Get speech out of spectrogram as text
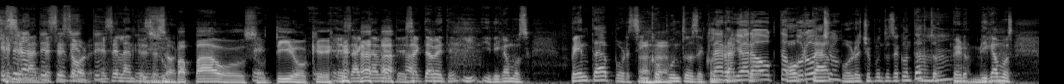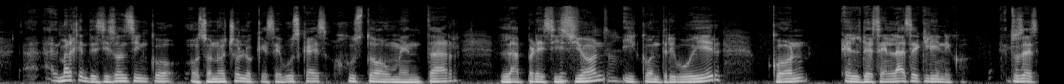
es, ¿Es el antecesor, antecedente? es el Ok. ¿Su antecesor. papá o su tío o qué? Exactamente, exactamente. Y, y digamos, penta por cinco Ajá. puntos de Claro, contacto. y ahora octa por ocho. por ocho puntos de contacto. Ajá. Pero digamos, al margen de si son cinco o son ocho, lo que se busca es justo aumentar la precisión Exacto. y contribuir con el desenlace clínico. Entonces,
